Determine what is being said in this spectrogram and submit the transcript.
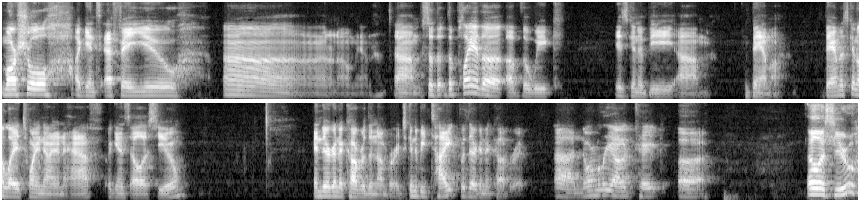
Marshall against FAU. Uh, I don't know, man. um, so the, the play of the of the week is going to be um, Bama. Bama's going to lay 29 and a half against LSU. And they're going to cover the number. It's going to be tight, but they're going to cover it. Uh, normally, I would take uh, LSU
